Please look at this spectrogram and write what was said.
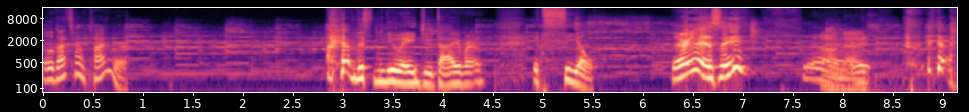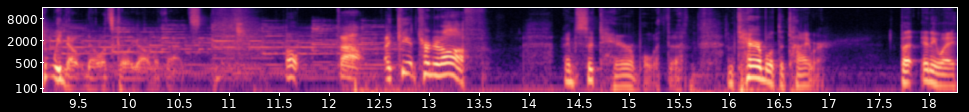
Oh, that's our timer. I have this new agey timer. It's Seal. There he is. See? Oh, nice. We, we don't know what's going on with that. Oh, ah, I can't turn it off. I'm so terrible with the. I'm terrible with the timer. But anyway,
